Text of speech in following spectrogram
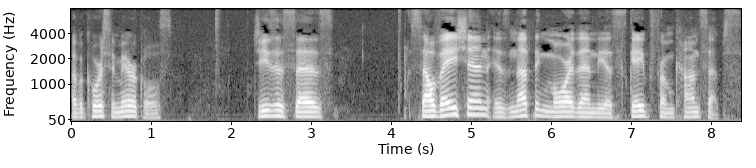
of A Course in Miracles, Jesus says, salvation is nothing more than the escape from concepts.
